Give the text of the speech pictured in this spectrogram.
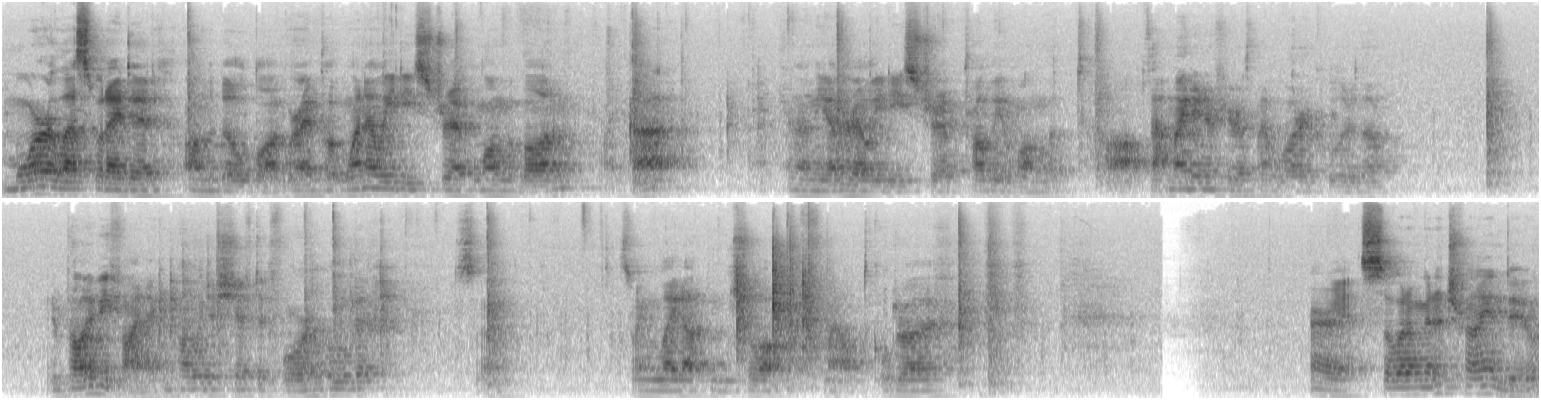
more or less what I did on the build log, where I put one LED strip along the bottom, that, and then the other LED strip probably along the top. That might interfere with my water cooler though. It'd probably be fine. I can probably just shift it forward a little bit. So so I can light up and show off my optical drive. Alright, so what I'm going to try and do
